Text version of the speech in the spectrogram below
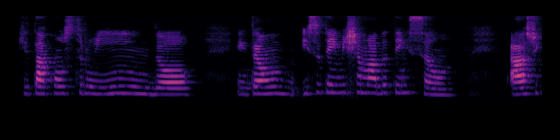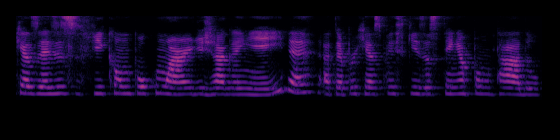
Que está construindo. Então, isso tem me chamado a atenção. Acho que às vezes fica um pouco um ar de já ganhei, né? Até porque as pesquisas têm apontado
